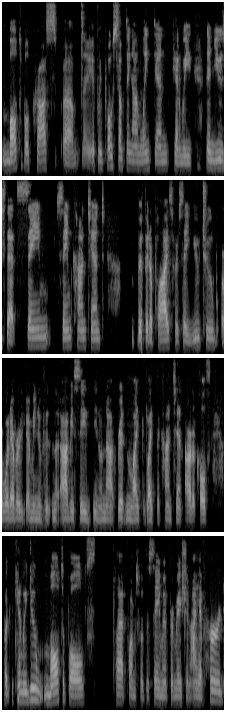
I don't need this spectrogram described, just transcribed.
multiple cross? Um, if we post something on LinkedIn, can we then use that same same content if it applies for say YouTube or whatever? I mean, if it obviously you know not written like like the content articles, but can we do multiple platforms with the same information? I have heard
